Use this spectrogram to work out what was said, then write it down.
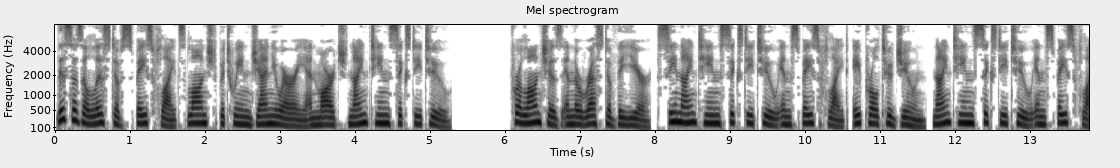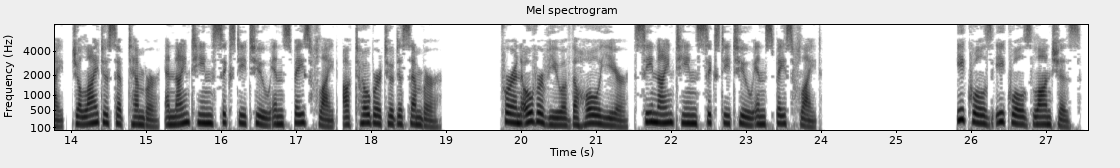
This is a list of spaceflights launched between January and March 1962. For launches in the rest of the year, see 1962 in spaceflight April to June, 1962 in spaceflight July to September, and 1962 in spaceflight October to December. For an overview of the whole year, see 1962 in spaceflight. equals equals launches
